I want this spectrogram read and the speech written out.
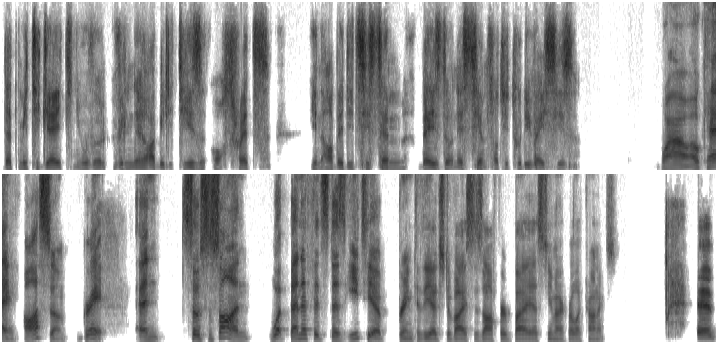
that mitigate new vulnerabilities or threats in embedded system based on STM32 devices. Wow, okay, awesome, great. And so Sasan, what benefits does ITTIA bring to the edge devices offered by ST Microelectronics? Um,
